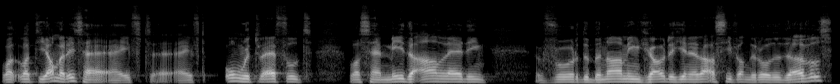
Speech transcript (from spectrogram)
wat, wat jammer is, hij, hij, heeft, hij heeft ongetwijfeld, was hij mede aanleiding voor de benaming Gouden Generatie van de Rode Duivels.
